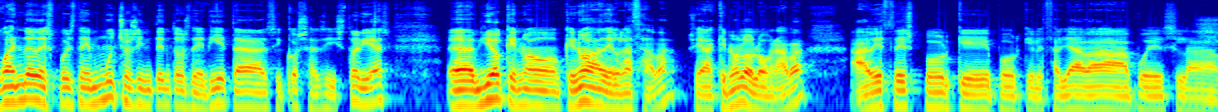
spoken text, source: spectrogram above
cuando después de muchos intentos de dietas y cosas e historias, eh, vio que no, que no adelgazaba, o sea, que no lo lograba, a veces porque, porque le fallaba pues la,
